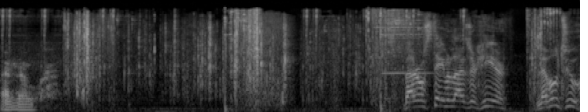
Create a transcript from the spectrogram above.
I don't know. Barrel stabilizer here. Level 2.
